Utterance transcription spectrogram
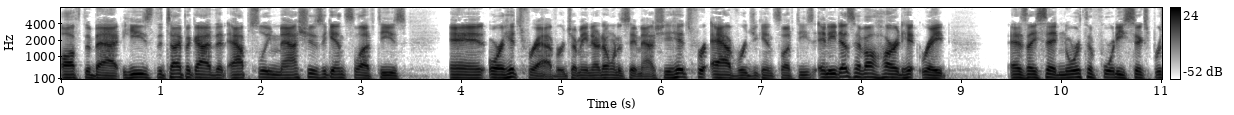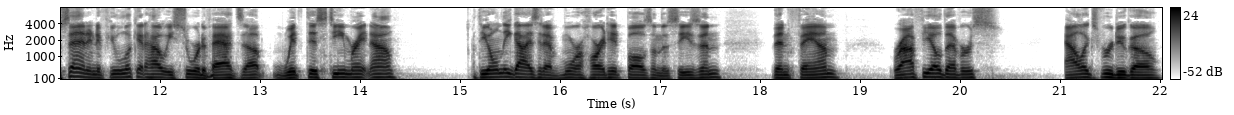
off the bat. He's the type of guy that absolutely mashes against lefties and or hits for average. I mean, I don't want to say mash. He hits for average against lefties, and he does have a hard hit rate as I said, north of 46%. And if you look at how he sort of adds up with this team right now, the only guys that have more hard hit balls on the season than Pham, Rafael Devers, Alex Verdugo,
